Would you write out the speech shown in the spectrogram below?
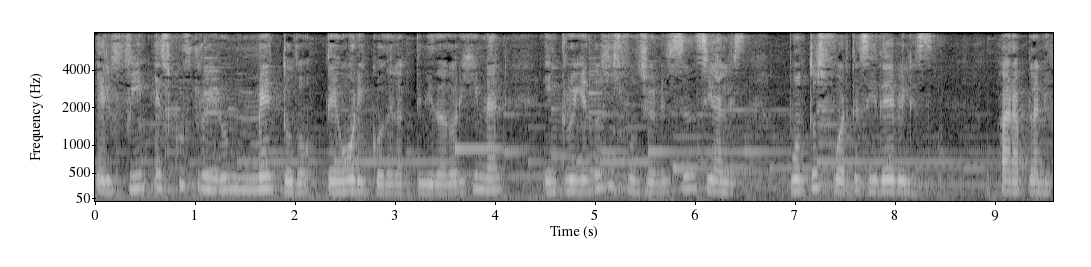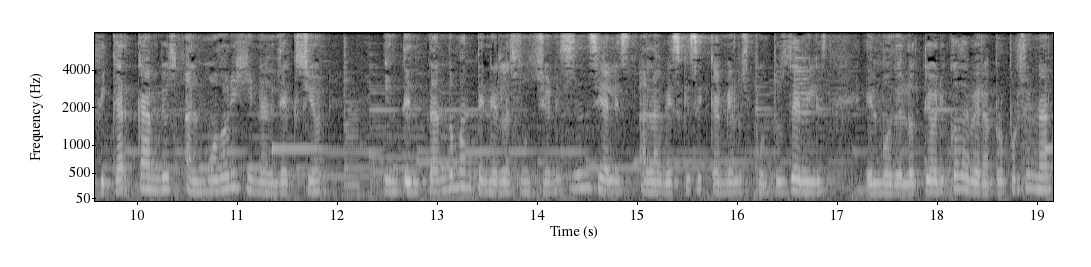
El fin es construir un método teórico de la actividad original, incluyendo sus funciones esenciales, puntos fuertes y débiles, para planificar cambios al modo original de acción, intentando mantener las funciones esenciales a la vez que se cambian los puntos débiles. El modelo teórico deberá proporcionar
